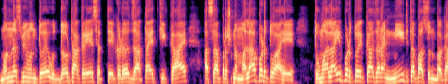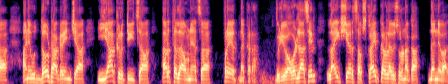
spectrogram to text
म्हणूनच मी म्हणतोय उद्धव ठाकरे सत्तेकडे जातायत की काय असा प्रश्न मला पडतो आहे. तुम्हालाही पडतोय का? जरा नीट तपासून बघा आणि उद्धव ठाकरेंच्या या कृतीचा अर्थ लावण्याचा प्रयत्न करा. व्हिडिओ आवडला असेल लाईक शेअर सबस्क्राईब करायला विसरू नका. धन्यवाद.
